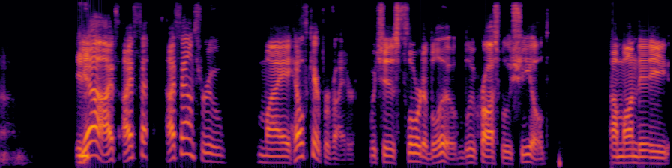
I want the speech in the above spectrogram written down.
Um, in- yeah, I've, I've, I found through my healthcare provider, which is Florida Blue, Blue Cross Blue Shield. I'm on the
